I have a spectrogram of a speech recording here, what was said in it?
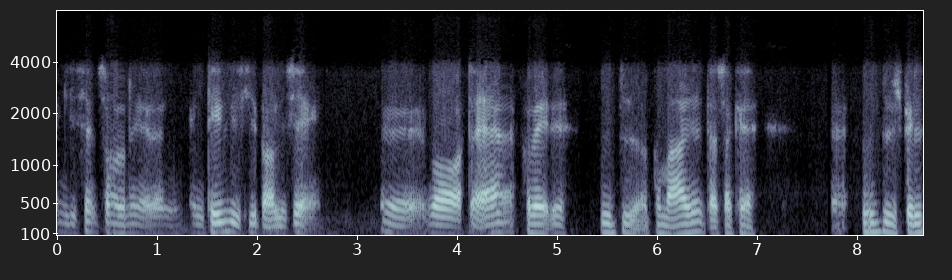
en licensordning, eller en, en delvis liberalisering, øh, hvor der er private udbydere på markedet, der så kan øh, udbyde spil.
